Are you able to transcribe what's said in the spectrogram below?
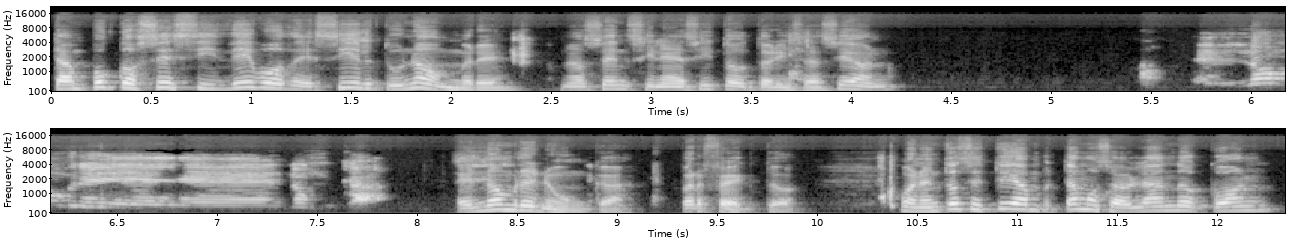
Tampoco sé si debo decir tu nombre. No sé si necesito autorización. El nombre nunca. El nombre nunca. Perfecto. Bueno, entonces estamos hablando con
